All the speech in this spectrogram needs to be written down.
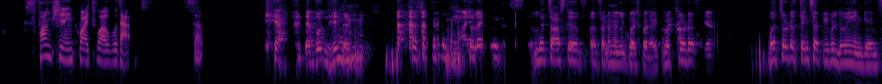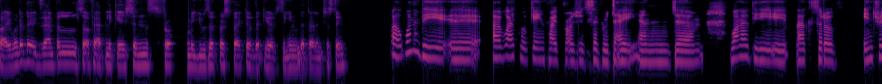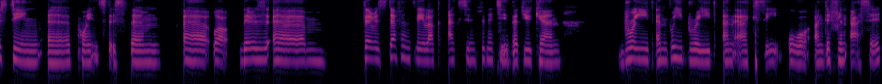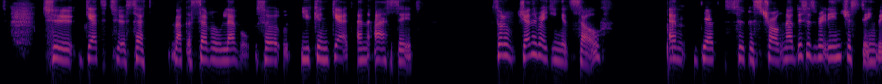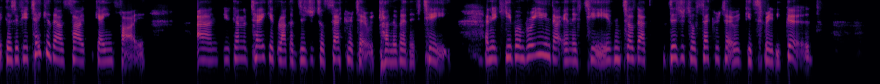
functioning quite well without. So yeah, that wouldn't hinder. so, let, us let's ask a, a, fundamental question, right? What sort of yeah. what sort of things are people doing in GameFi? What are the examples of applications from a user perspective that you have seen that are interesting? Well, one of the uh, I work with GameFi projects every day, and um, one of the like sort of interesting uh, points is um, uh, well, there's um, there is definitely like Axie Infinity that you can breed and rebreed an axie or a different asset to get to a set like a several level. So you can get an asset sort of generating itself and get super strong. Now this is really interesting because if you take it outside gamefi and you kind of take it like a digital secretary kind of nft and you keep on breeding that nft until that digital secretary gets really good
